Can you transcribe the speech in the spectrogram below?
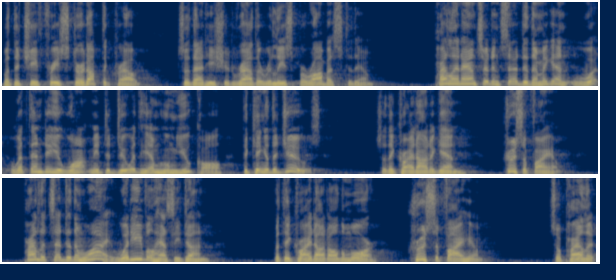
But the chief priests stirred up the crowd so that he should rather release Barabbas to them. Pilate answered and said to them again, What, what then do you want me to do with him whom you call the king of the Jews? So they cried out again, Crucify him. Pilate said to them, Why? What evil has he done? But they cried out all the more, Crucify him. So Pilate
